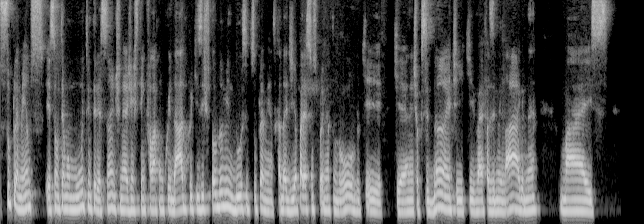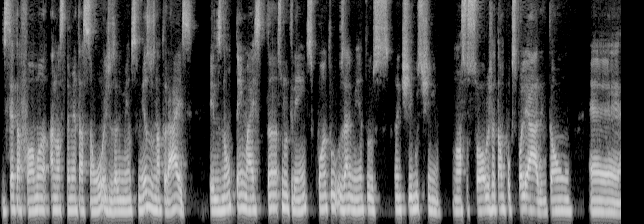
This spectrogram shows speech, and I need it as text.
suplementos, esse é um tema muito interessante, né? A gente tem que falar com cuidado porque existe toda uma indústria de suplementos. Cada dia aparece um suplemento novo que, que é antioxidante e que vai fazer milagre, né? Mas, de certa forma, a nossa alimentação hoje, os alimentos mesmo os naturais, eles não têm mais tantos nutrientes quanto os alimentos antigos tinham nosso solo já está um pouco espoliado. Então, é,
